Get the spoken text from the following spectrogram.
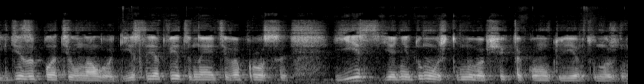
и где заплатил налоги. Если ответы на эти вопросы есть, я не думаю, что мы вообще к такому клиенту нужны.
